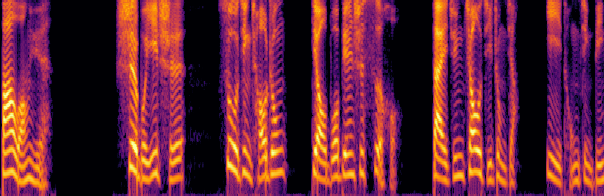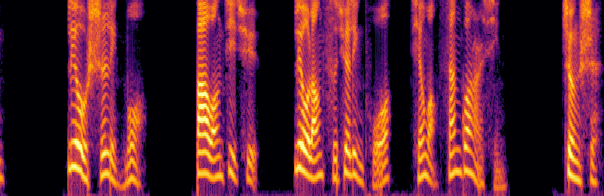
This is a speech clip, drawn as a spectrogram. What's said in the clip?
八王曰：“事不宜迟，速进朝中，调拨边师伺候，待军召集众将，一同进兵。”六十领诺，八王既去，六郎辞却令婆，前往三关而行。正是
